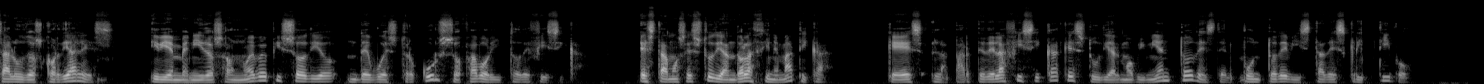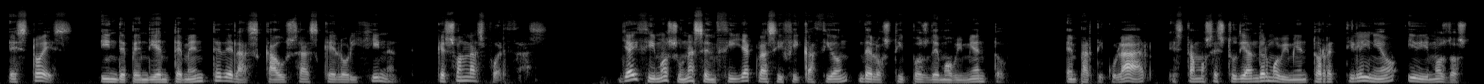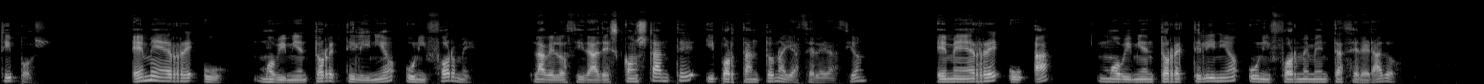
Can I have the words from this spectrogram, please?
Saludos cordiales y bienvenidos a un nuevo episodio de vuestro curso favorito de física. Estamos estudiando la cinemática, que es la parte de la física que estudia el movimiento desde el punto de vista descriptivo, esto es, independientemente de las causas que lo originan, que son las fuerzas. Ya hicimos una sencilla clasificación de los tipos de movimiento, en particular, estamos estudiando el movimiento rectilíneo y vimos dos tipos. MRU, movimiento rectilíneo uniforme. La velocidad es constante y por tanto no hay aceleración. MRUA, movimiento rectilíneo uniformemente acelerado.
